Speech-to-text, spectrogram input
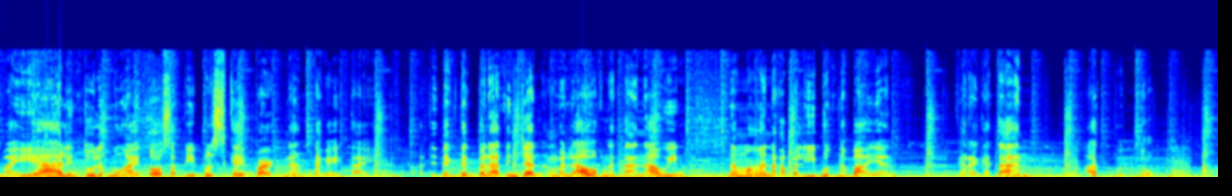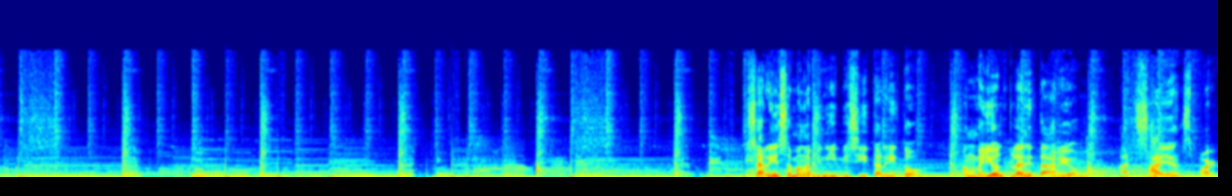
Maihahalin tulad mo nga ito sa People's Sky Park ng Tagaytay. At idagdag pa natin dyan ang malawak na tanawin ng mga nakapalibot na bayan, karagatan, at bundok. Isa rin sa mga binibisita rito ang Mayon Planetarium at Science Park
